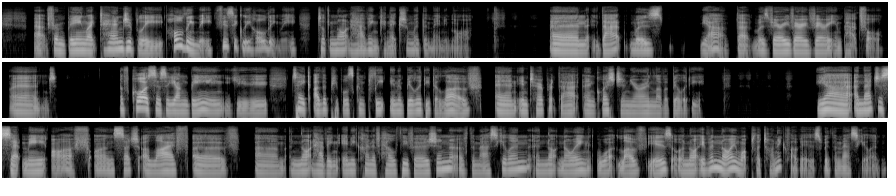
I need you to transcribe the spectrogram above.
uh, from being, like, tangibly holding me, physically holding me, to not having connection with them anymore. And that was yeah, that was very, very, very impactful. And of course, as a young being, you take other people's complete inability to love and interpret that and question your own lovability. Yeah, and that just set me off on such a life of um, not having any kind of healthy version of the masculine and not knowing what love is, or not even knowing what platonic love is with the masculine.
